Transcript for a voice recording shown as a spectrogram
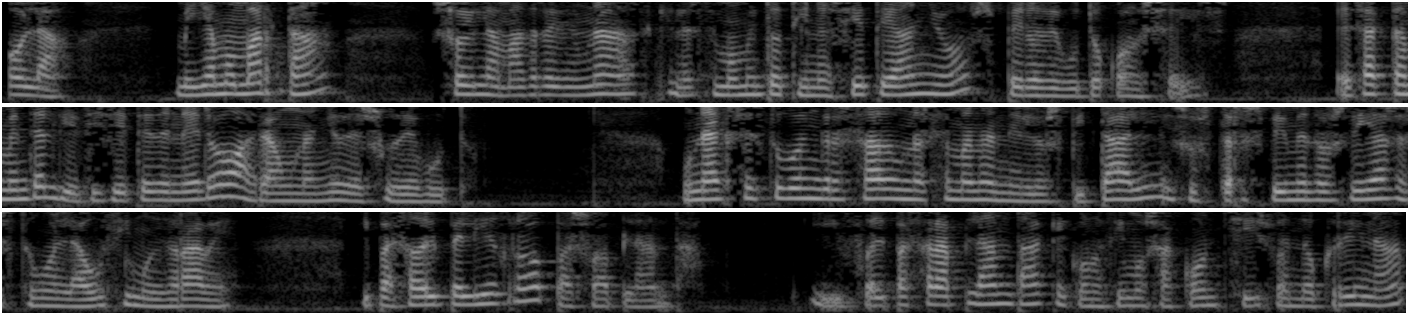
Hola, me llamo Marta, soy la madre de Unas, que en este momento tiene siete años, pero debutó con seis. Exactamente el 17 de enero hará un año de su debut. Unax estuvo ingresada una semana en el hospital y sus tres primeros días estuvo en la UCI muy grave. Y pasado el peligro, pasó a planta. Y fue el pasar a planta que conocimos a Conchi, su endocrina,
